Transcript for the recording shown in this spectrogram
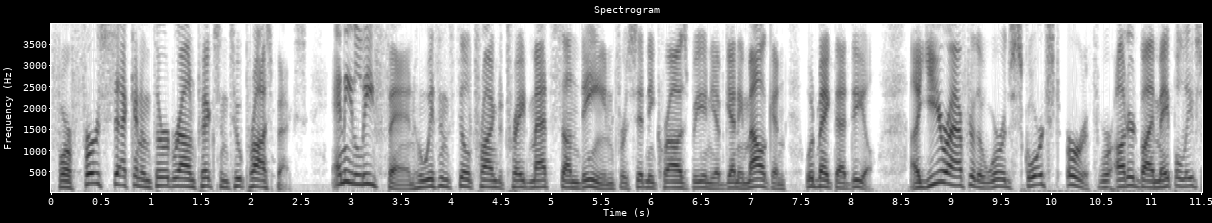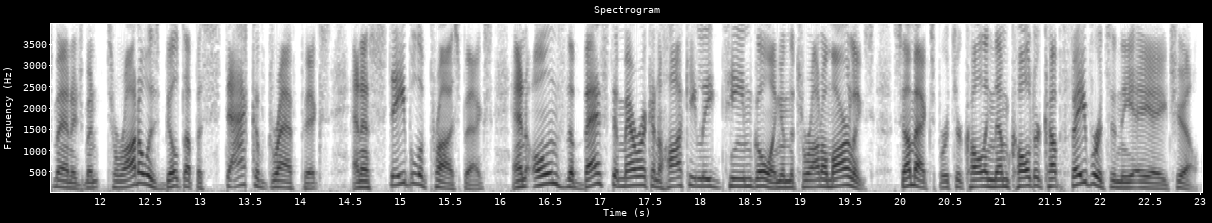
for first, second, and third round picks and two prospects. Any Leaf fan who isn't still trying to trade Mats Sundin for Sidney Crosby and Evgeny Malkin would make that deal. A year after the words scorched earth were uttered by Maple Leafs management, Toronto has built up a stack of draft picks and a stable of prospects and owns the best American Hockey League team going in the Toronto Marlies. Some experts are calling them Calder Cup favorites in the AHL.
